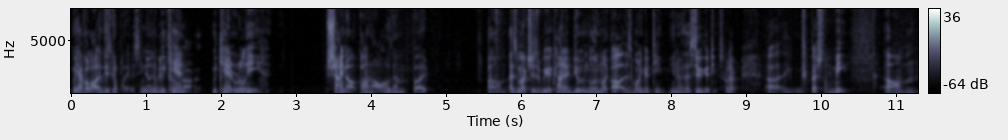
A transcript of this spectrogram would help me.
we have a lot of these good players. You know that we can't we can't really shine up upon all of them, but um, as much as we are kind of doom and gloom, like oh, there's one good team, you know, there's two good teams, whatever. Uh, especially me, um,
